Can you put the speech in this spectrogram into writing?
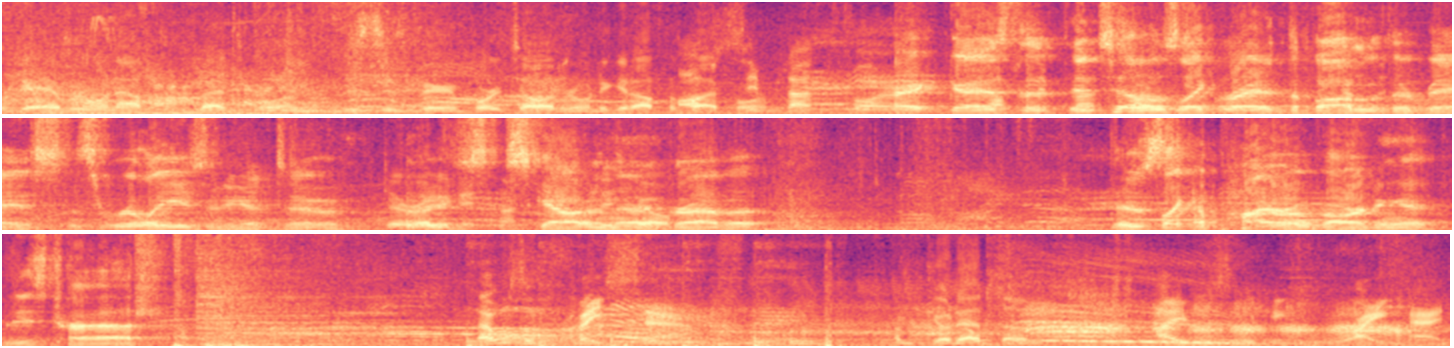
Okay, everyone off the platform. This is very important. Tell everyone to get off the platform. platform. Alright guys, Off the intel is like right at the bottom of their base. It's really easy to get to. Get ready. Scout in there and grab it. There's like a pyro guarding it. He's trash. That was a face stab. I'm good at them. I was looking right at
